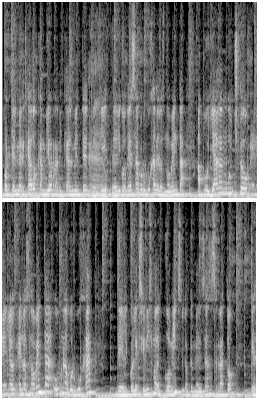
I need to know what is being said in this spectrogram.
porque el mercado cambió radicalmente, te, Ah, te digo, de esa burbuja de los 90, apoyada mucho, en- en los 90 hubo una burbuja del coleccionismo de cómics, lo que me decías hace rato, que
